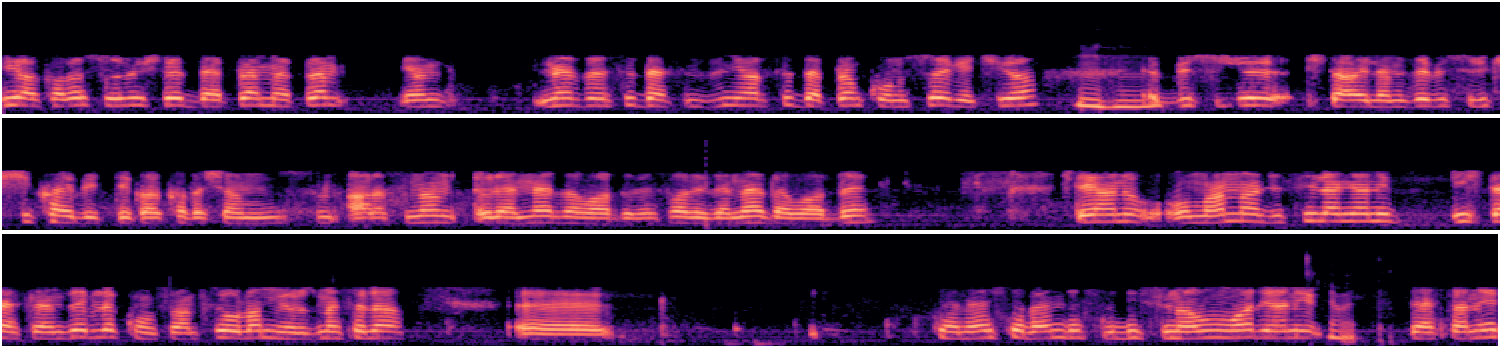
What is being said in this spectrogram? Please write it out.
Bir arkadaş soruyor işte deprem deprem yani neredeyse dersimizin yarısı deprem konusuna geçiyor. Hı hı. Ee, Bir sürü işte ailemize bir sürü kişi kaybettik arkadaşlarımızın arasından ölenler de vardı vefat edenler de vardı. İşte yani onların acısıyla yani hiç derslerimize bile konsantre olamıyoruz. Mesela e, sene işte benim de bir sınavım var yani Evet. dershane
